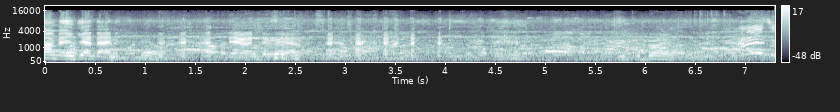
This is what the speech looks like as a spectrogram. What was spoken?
ameingia ndani. Leo ndio huyo hapa. Hawezi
